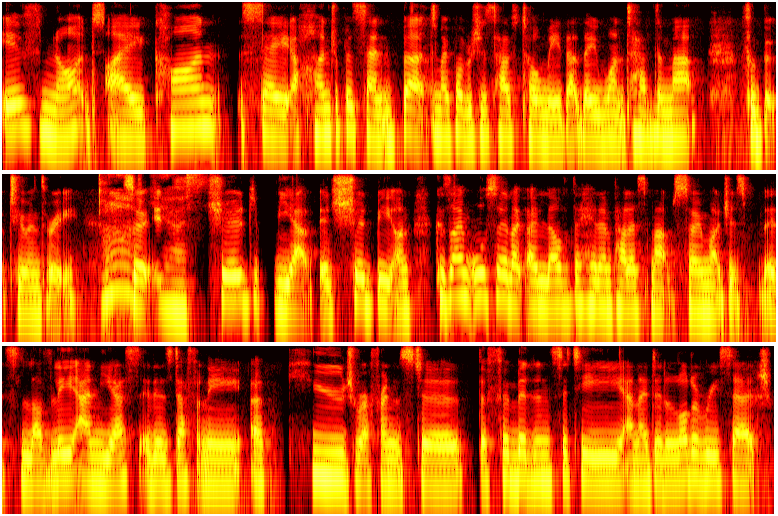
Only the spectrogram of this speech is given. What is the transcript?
if not, I can't say hundred percent. But my publishers have told me that they want to have the map for book two and three. so it Yes. should. Yeah, it should be on. Because I'm also like I love the Hidden Palace map so much. It's it's lovely. And yes, it is definitely a huge reference to the Forbidden City. And I did a lot of research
